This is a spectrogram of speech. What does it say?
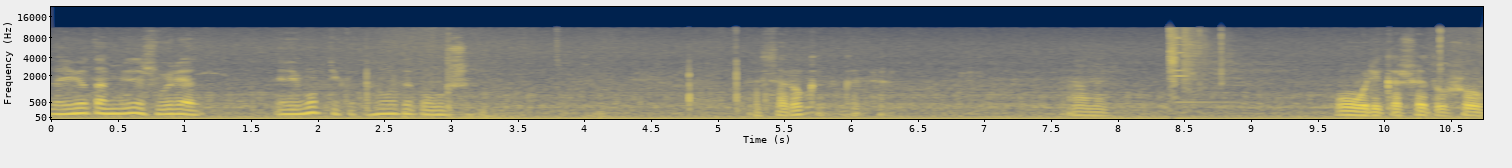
Да ее там, видишь, выряд. И в оптику, ну вот это лучше. А сорока какая-то. А, она. О, рикошет ушел.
